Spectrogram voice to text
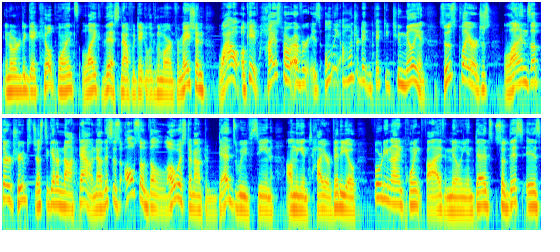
in order to get kill points like this. Now if we take a look at the more information wow okay highest power ever is only 152 million. So this player just lines up their troops just to get them knocked down. Now this is also the lowest amount of deads we've seen on the entire video 49.5 million deads. So this is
